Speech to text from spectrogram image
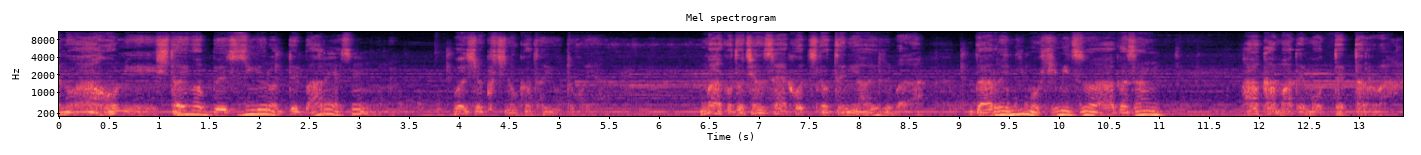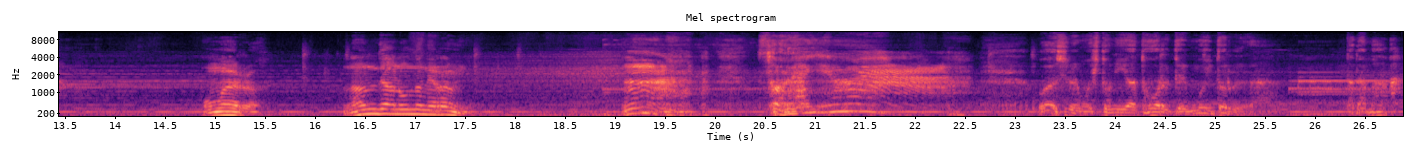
あのアホに死体が別人やなんてバレやせんわしは口の固い男や。誠ちゃんさえこっちの手に入れば誰にも秘密は明かさん。墓まで持ってったらお前らなんであの女狙うんや？うん。そりゃ言うわわしらも人に雇われて向いとる。ただまあ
